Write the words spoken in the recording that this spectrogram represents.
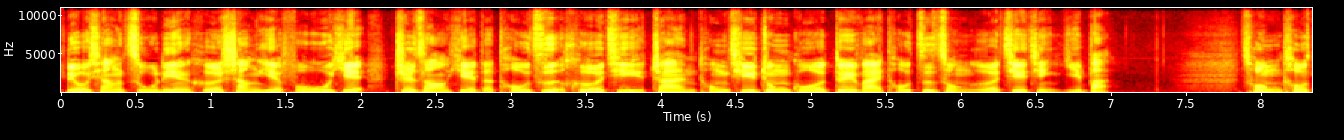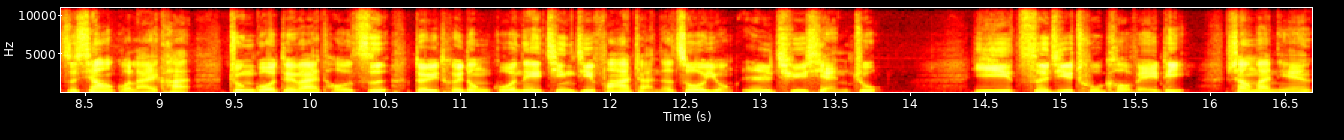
流向租赁和商业服务业、制造业的投资合计占同期中国对外投资总额接近一半。从投资效果来看，中国对外投资对推动国内经济发展的作用日趋显著。以刺激出口为例，上半年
